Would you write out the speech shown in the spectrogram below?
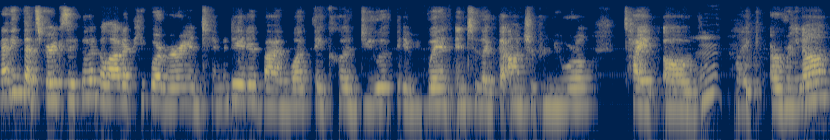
And I think that's great because I feel like a lot of people are very intimidated by what they could do if they went into like the entrepreneurial type of mm-hmm. like arena.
